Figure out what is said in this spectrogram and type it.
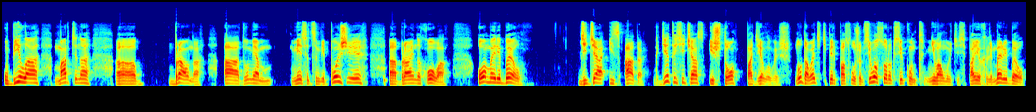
убила Мартина э, Брауна, а двумя месяцами позже а, Брайана Хова. О, Мэри Белл, дитя из ада, где ты сейчас и что поделываешь? Ну, давайте теперь послушаем. Всего 40 секунд, не волнуйтесь. Поехали. Мэри Белл.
